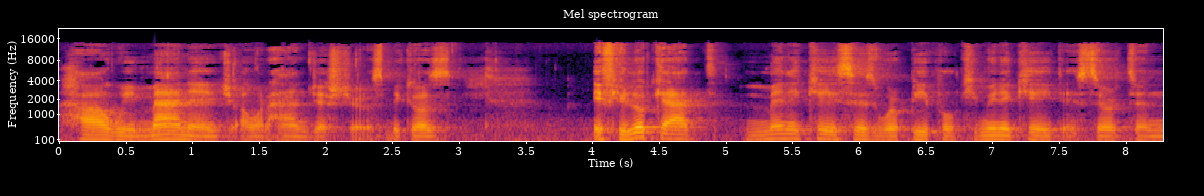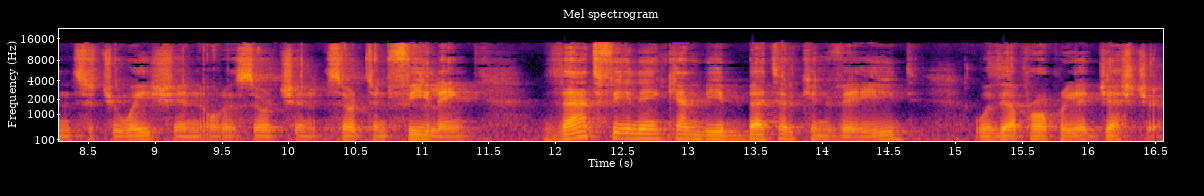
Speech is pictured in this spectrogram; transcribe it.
how we manage our hand gestures because if you look at many cases where people communicate a certain situation or a certain certain feeling, that feeling can be better conveyed with the appropriate gesture.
